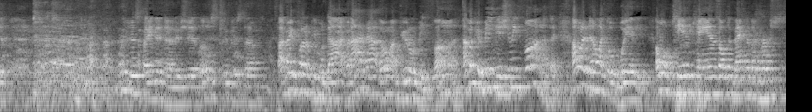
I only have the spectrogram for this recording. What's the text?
shit, man. We just painted other shit, little stupid stuff. I make fun of people dying. When I die, though, my funeral will be fun. I'm a comedian. It should be fun, I think. I want it done like a wedding. I want tin cans on the back of the hearse.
